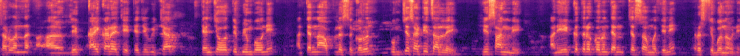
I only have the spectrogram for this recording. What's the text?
सर्वांना जे काय करायचे त्याचे विचार त्यांच्यावरती बिंबवणे आणि त्यांना आपलंसं करून तुमच्यासाठी चाललंय हे सांगणे. आणि एकत्र करून त्यांच्या सहमतीने रस्ते बनवणे.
